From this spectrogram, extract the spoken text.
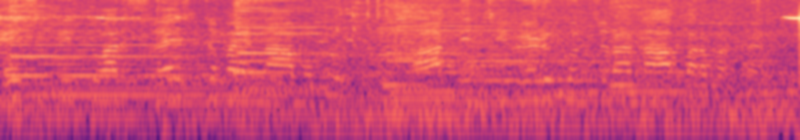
యేసుక్రీస్తు వారి శ్రేష్టమైన నామములు ప్రార్థించి వేడుకొంచున్న నా పరమ తండ్రి.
